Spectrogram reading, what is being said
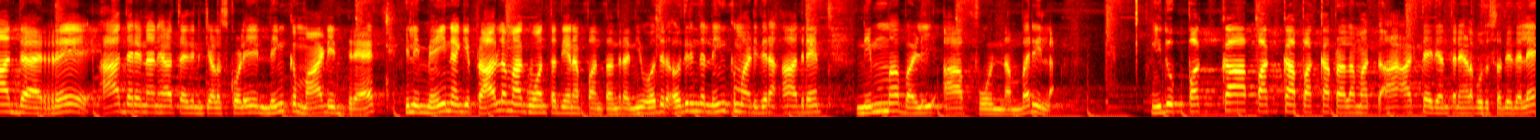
ಆದರೆ ಆದರೆ ನಾನು ಹೇಳ್ತಾ ಇದ್ದೀನಿ ಕೇಳಿಸ್ಕೊಳ್ಳಿ ಲಿಂಕ್ ಮಾಡಿದರೆ ಇಲ್ಲಿ ಮೇಯ್ನಾಗಿ ಪ್ರಾಬ್ಲಮ್ ಆಗುವಂಥದ್ದು ಏನಪ್ಪ ಅಂತಂದರೆ, ನೀವು ಅದ್ರ, ಅದರಿಂದ ಲಿಂಕ್ ಮಾಡಿದ್ದೀರಾ, ಆದರೆ ನಿಮ್ಮ ಬಳಿ ಆ ಫೋನ್ ನಂಬರ್ ಇಲ್ಲ. ಇದು ಪಕ್ಕಾ ಪಕ್ಕ ಪಕ್ಕ ಪ್ರಾಬ್ಲಮ್ ಆಗ್ತಾ ಆಗ್ತಾ ಇದೆ ಅಂತಲೇ ಹೇಳ್ಬೋದು ಸದ್ಯದಲ್ಲೇ.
